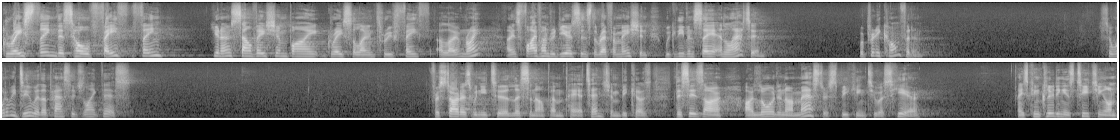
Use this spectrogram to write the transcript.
grace thing, this whole faith thing? You know, salvation by grace alone, through faith alone, right? I mean, it's 500 years since the Reformation. We could even say it in Latin. We're pretty confident. So, what do we do with a passage like this? For starters, we need to listen up and pay attention because this is our, our Lord and our Master speaking to us here. He's concluding his teaching on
